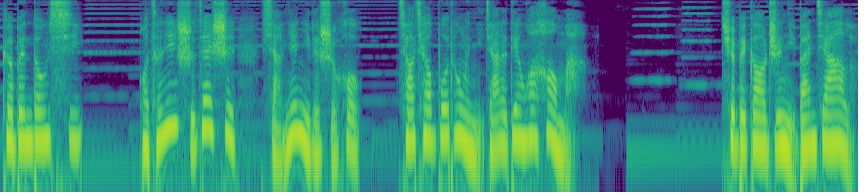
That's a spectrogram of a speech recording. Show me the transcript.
各奔东西，我曾经实在是想念你的时候，悄悄拨通了你家的电话号码，却被告知你搬家了，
